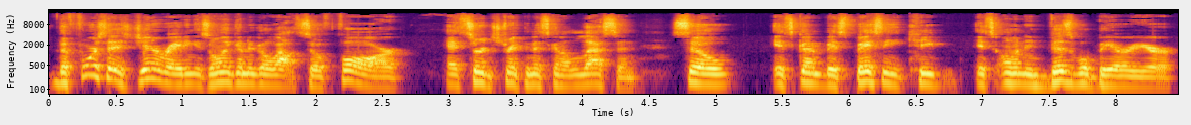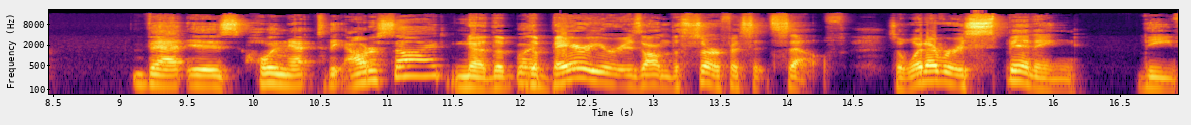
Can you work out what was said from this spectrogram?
the force that it's generating is only going to go out so far at certain strength and it's going to lessen. So it's going to basically keep its own invisible barrier that is holding that to the outer side. No, the But- the barrier is on the surface itself. So whatever is spinning, the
